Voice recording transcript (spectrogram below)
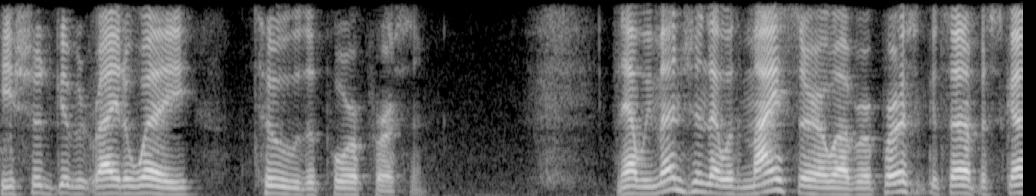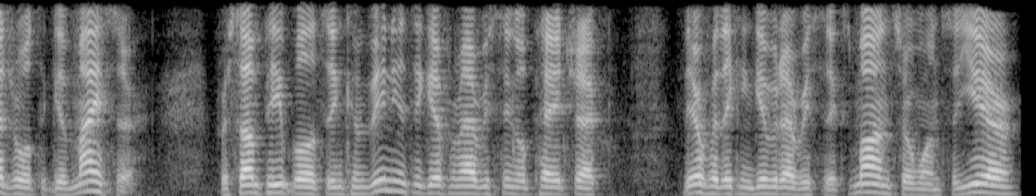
he should give it right away to the poor person. Now, we mentioned that with Meiser, however, a person could set up a schedule to give Meiser. For some people, it's inconvenient to give from every single paycheck, therefore they can give it every six months or once a year.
